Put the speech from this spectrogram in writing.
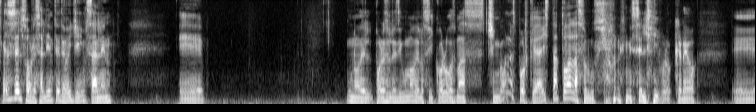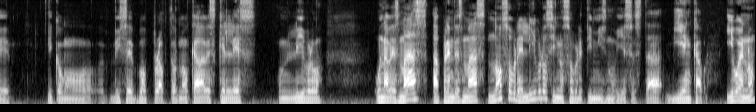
ese es el sobresaliente de hoy, James Allen. Eh, uno del, por eso les digo uno de los psicólogos más chingones, porque ahí está toda la solución en ese libro, creo. Eh, y como dice Bob Proctor, ¿no? Cada vez que lees un libro, una vez más, aprendes más no sobre el libro, sino sobre ti mismo. Y eso está bien cabrón. Y bueno,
